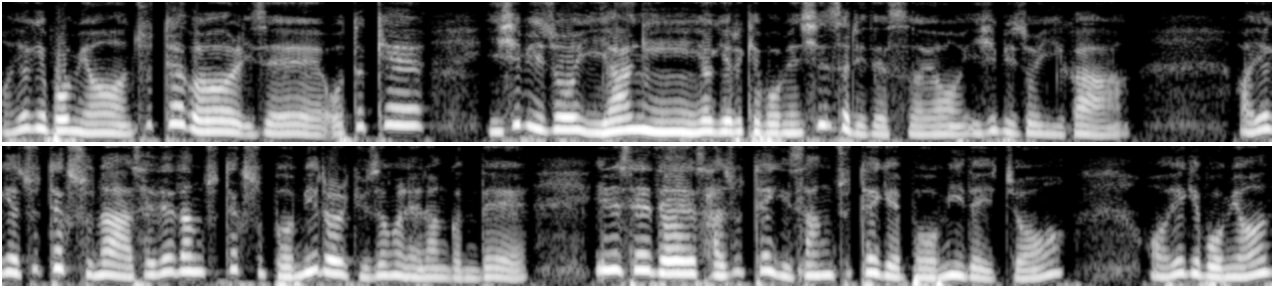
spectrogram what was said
어, 여기 보면 주택을 이제 어떻게 22조 2항이 여기 이렇게 보면 신설이 됐어요. 22조 2가. 어, 여기에 주택수나 세대당 주택수 범위를 규정을 해놓은 건데 1세대 4주택 이상 주택의 범위 돼 있죠. 어, 여기 보면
